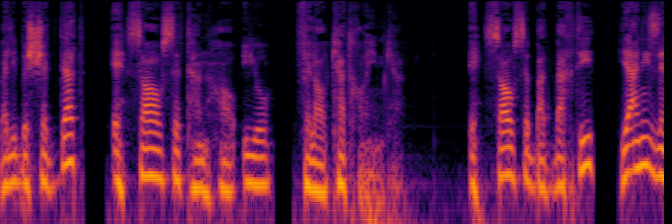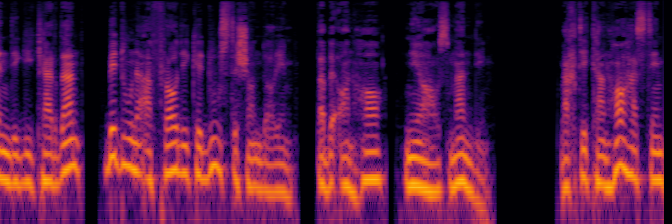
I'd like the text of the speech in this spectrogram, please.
ولی به شدت احساس تنهایی و فلاکت خواهیم کرد. احساس بدبختی یعنی زندگی کردن بدون افرادی که دوستشان داریم و به آنها نیازمندیم. وقتی تنها هستیم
